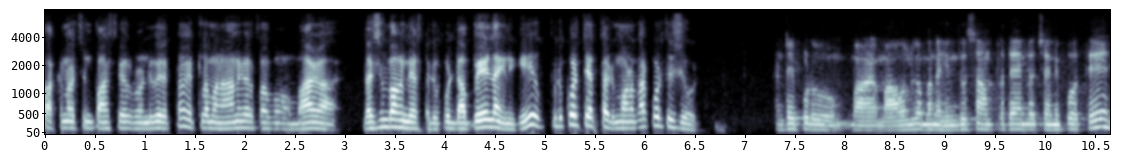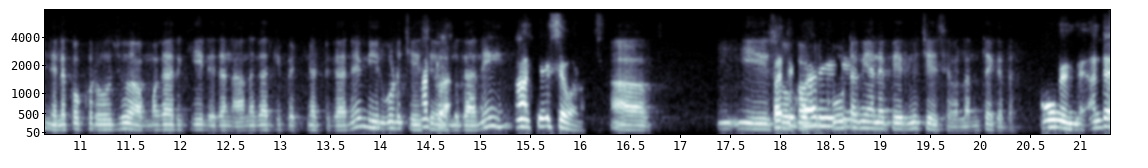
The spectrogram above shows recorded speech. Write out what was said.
పక్కన వచ్చిన పాస్టర్ గారికి రెండు వేలు ఇస్తాం ఇట్లా మా నాన్నగారు పాపం బాగా దర్శన భాగం చేస్తాడు ఇప్పుడు డెబ్బై ఏళ్ళు ఆయనకి ఇప్పుడు కూడా తెస్తాడు మన దాకా కూడా తీసేవాడు. అంటే ఇప్పుడు మా మామూలుగా మన హిందూ సాంప్రదాయంలో చనిపోతే నెలకొక రోజు అమ్మగారికి లేదా నాన్నగారికి పెట్టినట్టుగానే మీరు కూడా చేసేవాళ్ళు కానీ ఆ, ఈ- కూటమి అనే పేరుని చేసేవాళ్ళు అంతే కదా? అవునండి. అంటే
